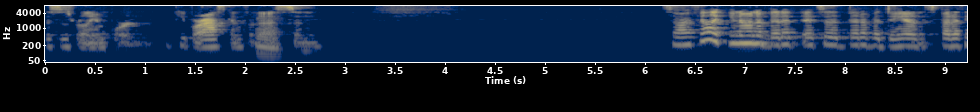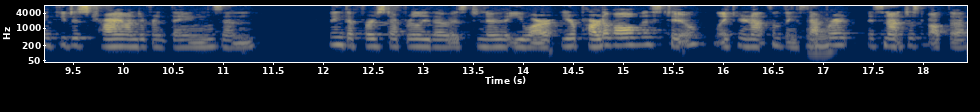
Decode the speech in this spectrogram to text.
this is really important people are asking for mm. this and so i feel like you know in a bit of it's a bit of a dance but i think you just try on different things and i think the first step really though is to know that you are you're part of all of this too like you're not something mm-hmm. separate mm. it's not just about the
